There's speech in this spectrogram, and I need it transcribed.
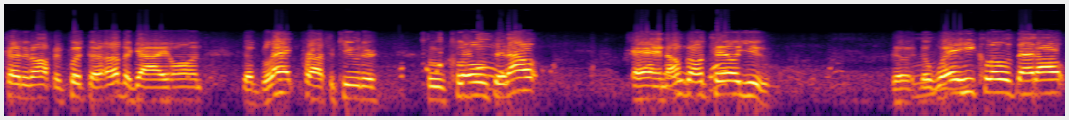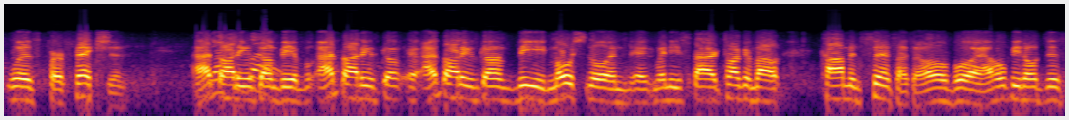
cut it off and put the other guy on, the black prosecutor, who closed it out. And I'm gonna tell you, the the mm-hmm. way he closed that out was perfection. I Yes, thought he was gonna be. a- I thought he was going. I thought he was gonna be emotional, and, and when he started talking about common sense, I said, "Oh boy, I hope he don't just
